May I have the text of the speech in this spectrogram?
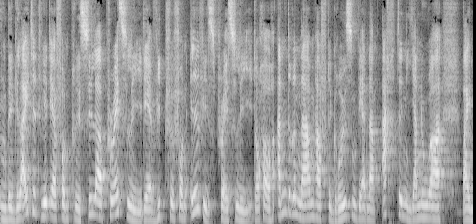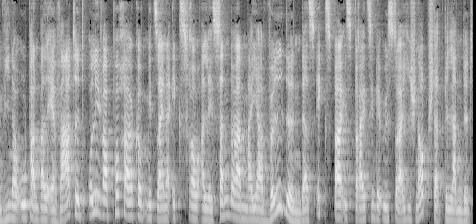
Begleitet wird er von Priscilla Presley, der Witwe von Elvis Presley. Doch auch andere namhafte Größen werden am 8. Januar beim Wiener Opernball erwartet. Oliver Pocher kommt mit seiner Ex-Frau Alessandra Meyer-Wölden. Das Ex-Paar ist bereits in der österreichischen Hauptstadt gelandet.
